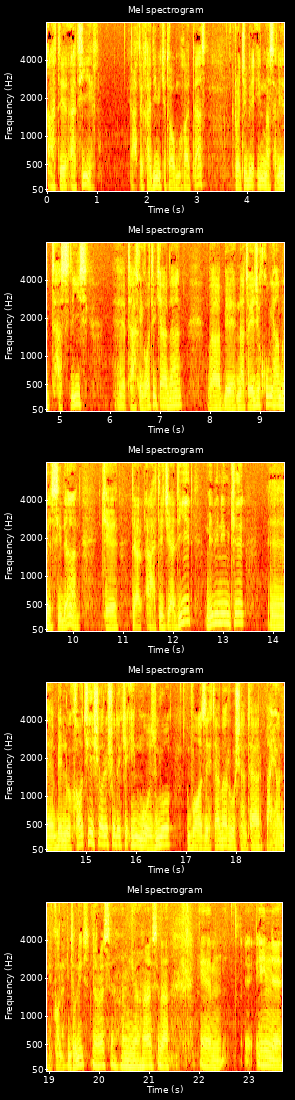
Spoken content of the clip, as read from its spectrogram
عهد عتیق عهد قدیم کتاب مقدس راجع به این مسئله تسلیس تحقیقاتی کردند و به نتایج خوبی هم رسیدن که در عهد جدید می‌بینیم که به نکاتی اشاره شده که این موضوع رو واضحتر و روشنتر بیان می‌کنه اینطور نیست؟ درسته همینجا هست و این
